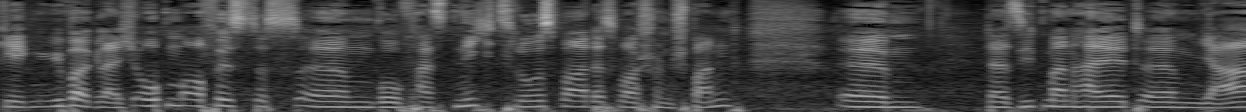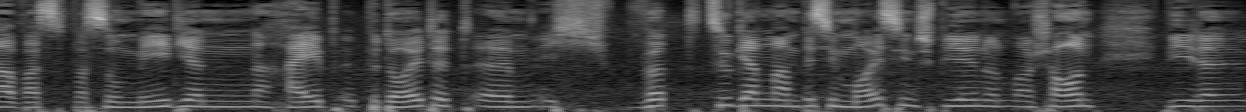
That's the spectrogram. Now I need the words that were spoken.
gegenüber gleich OpenOffice, ähm, wo fast nichts los war, das war schon spannend. Da sieht man halt, ähm, ja, was, was so Medienhype bedeutet. Ähm, ich würde zu gern mal ein bisschen Mäuschen spielen und mal schauen, wie, de,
